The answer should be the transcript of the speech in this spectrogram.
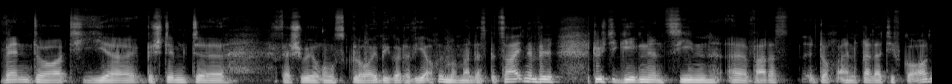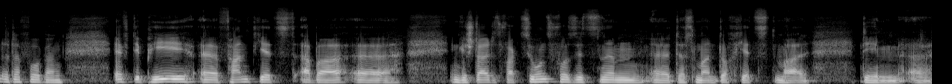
wenn dort hier bestimmte Verschwörungsgläubige oder wie auch immer man das bezeichnen will, durch die Gegenden ziehen, äh, war das doch ein relativ geordneter Vorgang. FDP äh, fand jetzt aber äh, in Gestalt des Fraktionsvorsitzenden, äh, dass man doch jetzt mal dem äh, äh,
